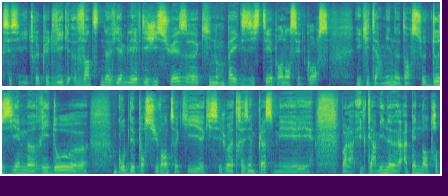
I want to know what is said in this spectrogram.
Cécilie Trupp-Ludwig, 29e. Les FDJ Suez euh, qui n'ont pas existé pendant cette course et qui terminent dans ce deuxième rideau, euh, groupe des poursuivantes qui, qui s'est joué à 13e place. Mais voilà, il termine à peine dans le, top,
